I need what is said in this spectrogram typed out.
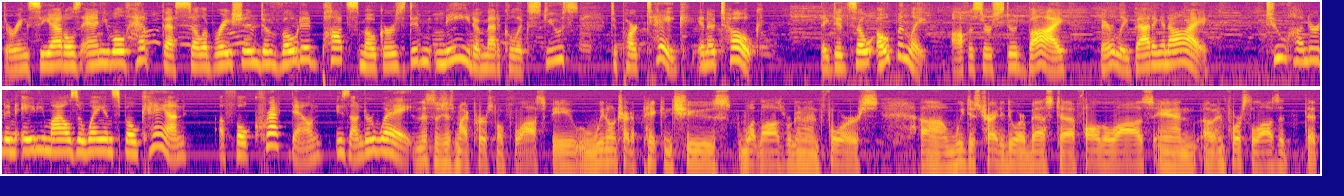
During Seattle's annual Hempfest celebration, devoted pot smokers didn't need a medical excuse to partake in a toke. They did so openly. Officers stood by, barely batting an eye. 280 miles away in Spokane, a full crackdown is underway. And this is just my personal philosophy. We don't try to pick and choose what laws we're going to enforce. Um, we just try to do our best to follow the laws and uh, enforce the laws that, that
